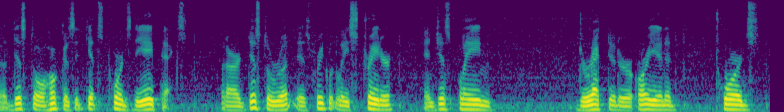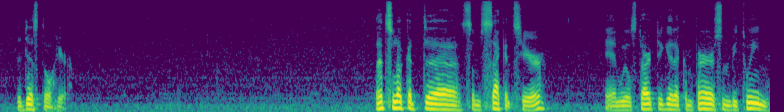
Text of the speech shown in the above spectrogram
a distal hook as it gets towards the apex. But our distal root is frequently straighter and just plain directed or oriented towards the distal here. Let's look at uh, some seconds here and we'll start to get a comparison between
